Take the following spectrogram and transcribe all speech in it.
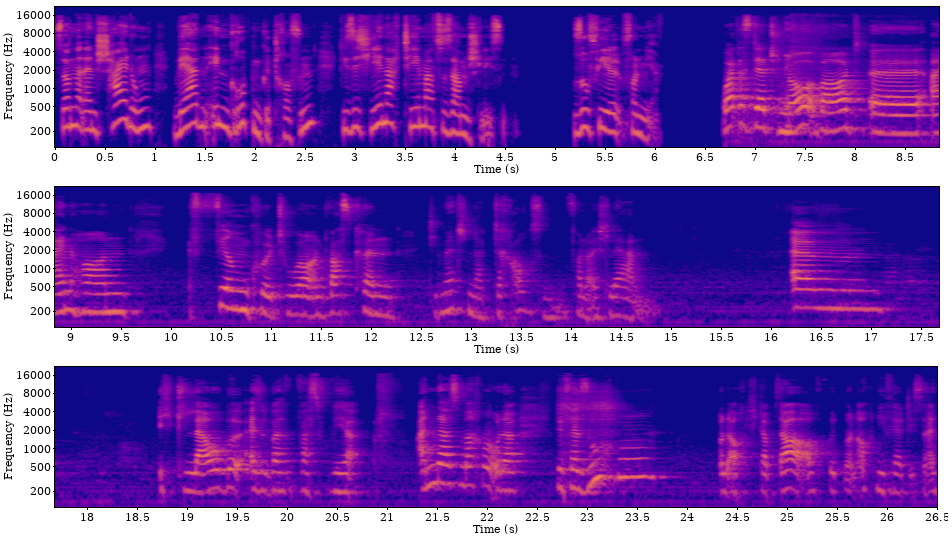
sondern Entscheidungen werden in Gruppen getroffen, die sich je nach Thema zusammenschließen. So viel von mir. What is there to know about äh, Einhorn Firmenkultur und was können die Menschen da draußen von euch lernen? Ähm, ich glaube, also was, wir anders machen oder wir versuchen, und auch, ich glaube, da auch wird man auch nie fertig sein,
